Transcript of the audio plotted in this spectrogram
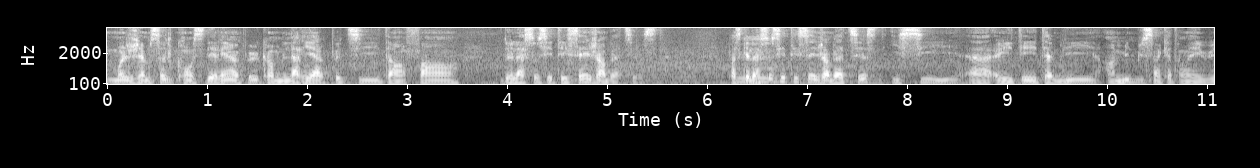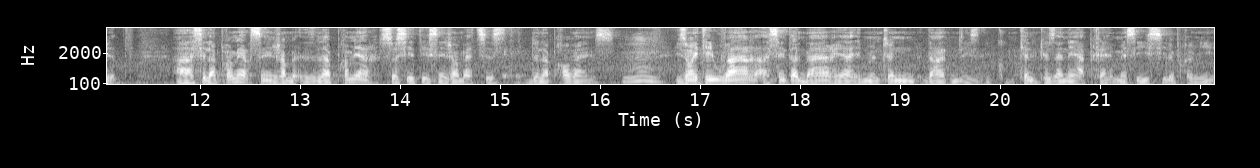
moi j'aime ça le considérer un peu comme l'arrière-petit enfant de la Société Saint-Jean-Baptiste. Parce que la Société Saint-Jean-Baptiste, ici, euh, a été établie en 1888. Euh, c'est la première, Saint-Jean- la première société Saint-Jean-Baptiste de la province. Ils ont été ouverts à Saint-Albert et à Edmonton dans les, quelques années après, mais c'est ici le premier.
